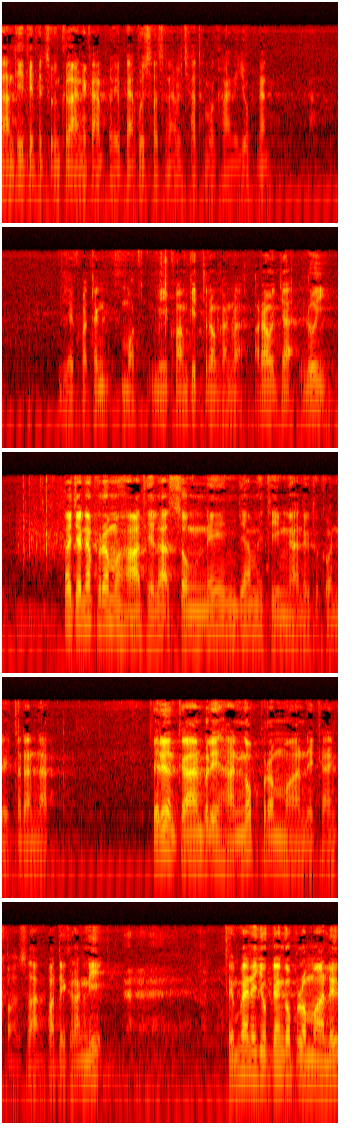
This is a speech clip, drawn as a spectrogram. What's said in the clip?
ถานที่ที่เป็นศูนย์กลางในการเผยแผ่พุทธศาสนาวิชาธรรมกายในยุคนั้นเรียกว่าทั้งหมดมีความคิดตรงกันว่า เราจะลุย หลังจากนั้นพระมหาเถระทรงเน้นย้ำให้ทีมงานทุกคนได้ตระหนัก ในเรื่องการบริหารงบประมาณในการก่อสร้างวัดในครั้งนี้ ถึงแม้ในยุคนั้นก็ประมาณหรือ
